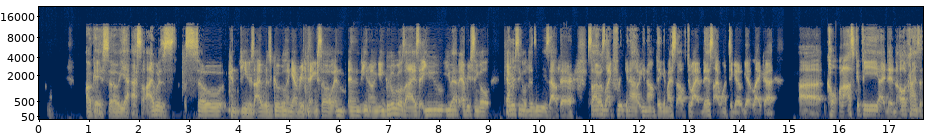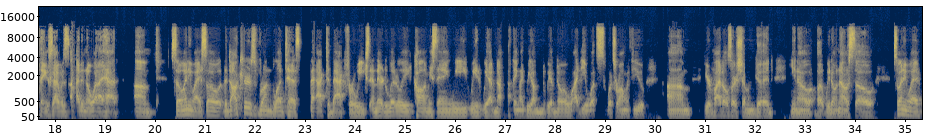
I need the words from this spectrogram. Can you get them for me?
Okay, so yeah, so I was so confused. I was googling everything. So and and you know, in Google's eyes, that you you have every single every single disease out there. So I was like freaking out. You know, I'm thinking to myself, do I have this? I want to go get like a uh, colonoscopy. I did all kinds of things. I was I didn't know what I had. Um, so anyway, so the doctors run blood tests back to back for weeks, and they're literally calling me saying we we we have nothing. Like we have we have no idea what's what's wrong with you. Um, your vitals are showing good, you know, but we don't know. So so anyway,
